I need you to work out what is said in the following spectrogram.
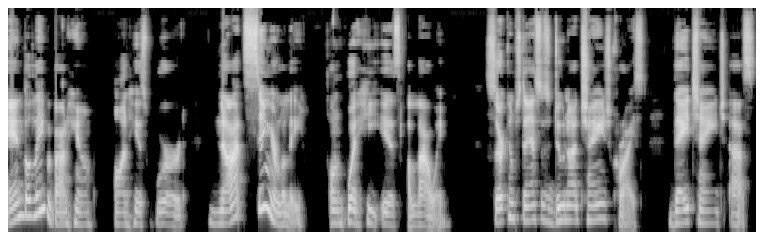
and believe about him on his word, not singularly on what he is allowing. Circumstances do not change Christ, they change us.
